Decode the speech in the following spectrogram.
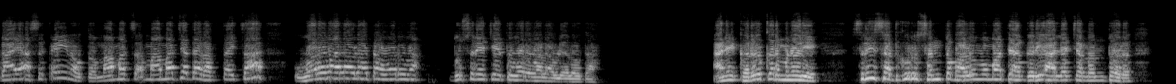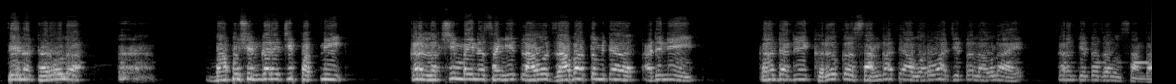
गाय असं काही नव्हतं. मामाचा मामाच्या त्या रक्ताचा वरवा लावला होता वरवा. दुसऱ्याच्या इथं वरवा लावलेला होता. आणि खरोखर म्हणाले श्री सद्गुरु संत बाळूमामा त्या घरी आल्याच्यानंतर त्यानं ठरवलं बापू शिंगाऱ्याची पत्नी. कारण लक्ष्मीबाईनं सांगितलं अहो जाबा तुम्ही त्या अडीने कारण त्या खरोखर सांगा त्या वरवा जिथं लावला आहे कारण तिथं जाऊन सांगा.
